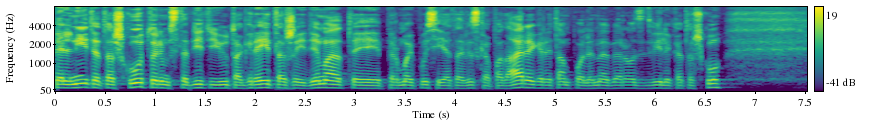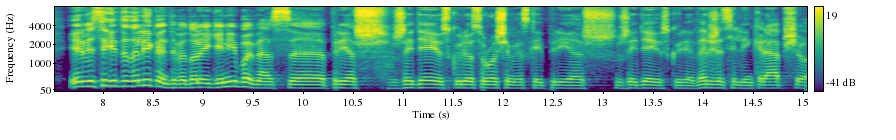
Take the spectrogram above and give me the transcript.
pelnyti taškų, turim stabdyti jų tą greitą žaidimą, tai pirmoji pusė jie tą viską padarė, greitam poliame berods 12 taškų. Ir visi kiti dalykai, individualiai gynybai mes e, prieš žaidėjus, kuriuos ruošiamės kaip prieš žaidėjus, kurie veržiasi link krepšio,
